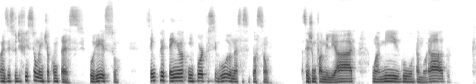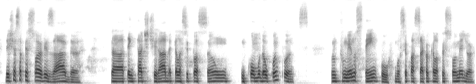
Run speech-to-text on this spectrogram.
Mas isso dificilmente acontece. Por isso, sempre tenha um porto seguro nessa situação. Seja um familiar, um amigo, um namorado. Deixe essa pessoa avisada para tentar te tirar daquela situação incômoda o quanto antes. Quanto menos tempo você passar com aquela pessoa, melhor.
